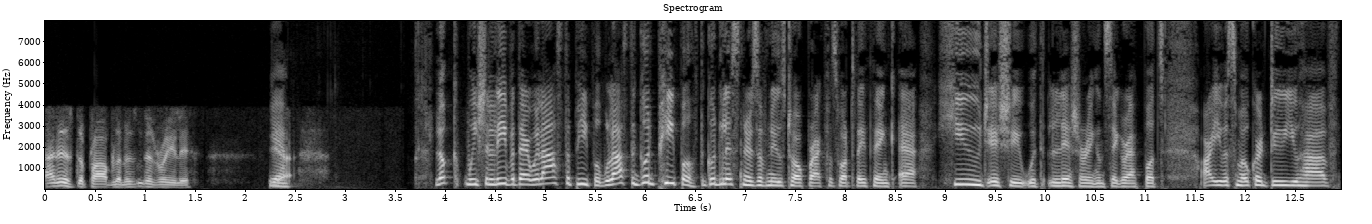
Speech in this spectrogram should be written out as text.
That is the problem, isn't it, really? yeah. yeah. Look, we shall leave it there. We'll ask the people, we'll ask the good people, the good listeners of Newstalk Breakfast, what do they think? A uh, huge issue with littering and cigarette butts. Are you a smoker? Do you have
